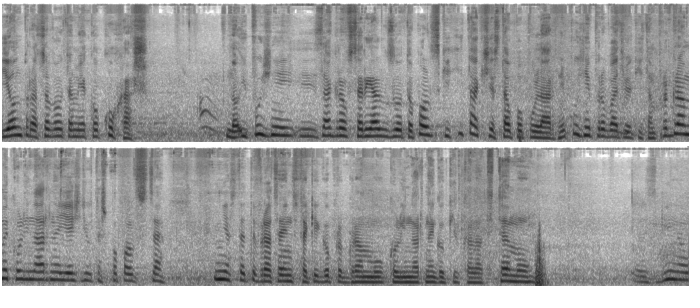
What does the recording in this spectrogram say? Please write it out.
i on pracował tam jako kucharz. No i później y, zagrał w serialu Złotopolskich i tak się stał popularny. Później prowadził jakieś tam programy kulinarne, jeździł też po Polsce. I niestety wracając z takiego programu kulinarnego kilka lat temu, zginął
